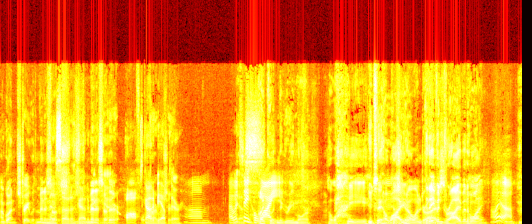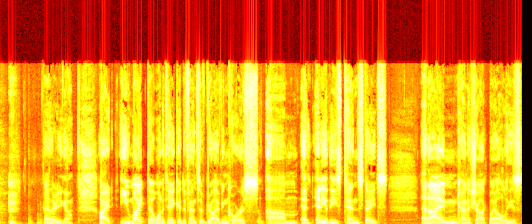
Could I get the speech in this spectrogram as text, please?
I'm going straight with Minnesota. Minnesota's gotta be- Minnesota. yeah. They're awful. It's got to be up here. there. Um, I would Yes. say I I couldn't agree more. Hawaii. You'd say Hawaii. no one drives. Do they even drives? drive in Hawaii? Oh yeah. Yeah, there you go. All right, you might uh, want to take a defensive driving course um, at any of these ten states, and I'm kind of shocked by all these.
